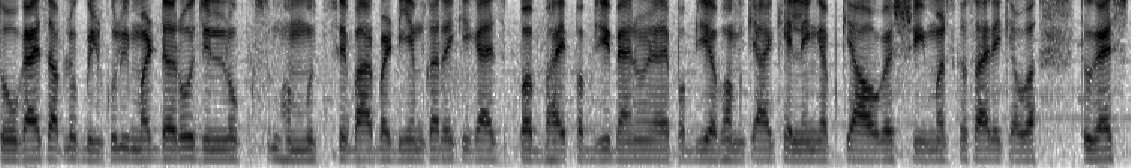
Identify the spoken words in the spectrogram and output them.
तो गैस आप लोग बिल्कुल भी मत डरो, जिन लोग हम मुझसे बार बार डीएम कर रहे हैं कि गैस पब भाई पबजी बैन हो रहा है पबजी अब हम क्या खेलेंगे, अब क्या होगा स्ट्रीमर्स का सारे क्या होगा। तो गैस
